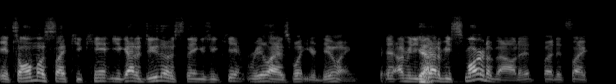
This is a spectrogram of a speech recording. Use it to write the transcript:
it's almost like you can't you got to do those things you can't realize what you're doing i mean you yeah. got to be smart about it but it's like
